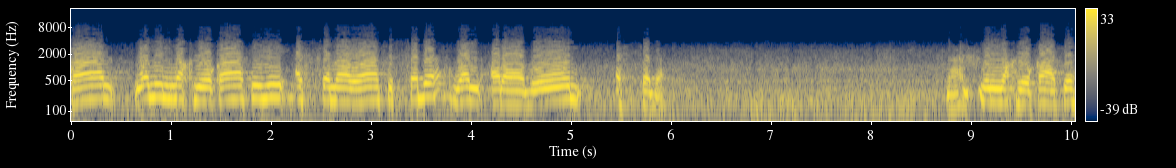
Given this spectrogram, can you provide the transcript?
قال ومن مخلوقاته السماوات السبع والأراضون السبع. نعم من مخلوقاته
